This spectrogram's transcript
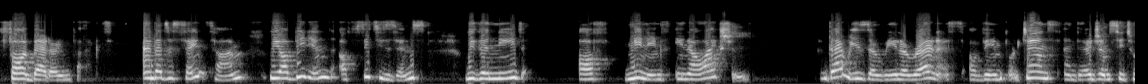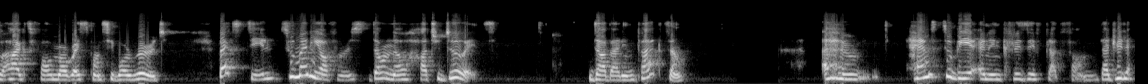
for better impact. And at the same time, we are billions of citizens with the need of meanings in our action. There is a real awareness of the importance and the urgency to act for a more responsible route, But still, too many of us don't know how to do it. Double impact. Um, aims to be an inclusive platform that will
